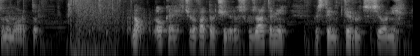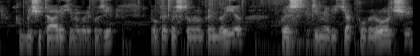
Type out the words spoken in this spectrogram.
Sono morto. No, ok, ce l'ho fatta uccidere, scusatemi queste interruzioni pubblicitarie, chiamiamole così. Ok, questo me lo prendo io. Questi me li chiappo veloci.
